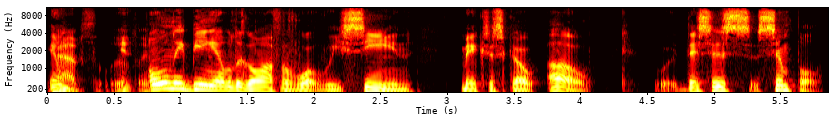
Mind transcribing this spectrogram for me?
And, Absolutely. and only being able to go off of what we've seen makes us go, oh, this is simple.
